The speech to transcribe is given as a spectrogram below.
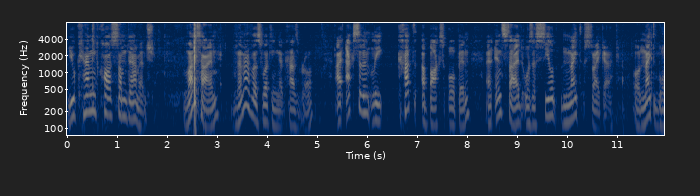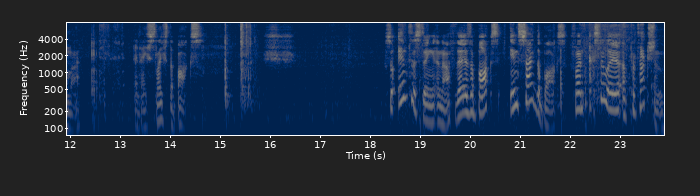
you can cause some damage. One time, when I was working at Hasbro, I accidentally cut a box open and inside was a sealed Night Striker or Night Boomer and I sliced the box. So interesting enough, there is a box inside the box for an extra layer of protection.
